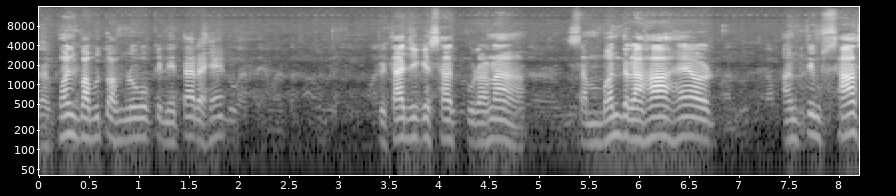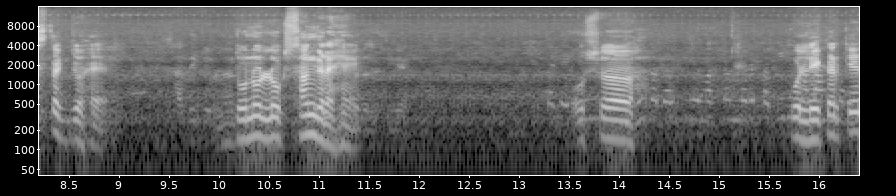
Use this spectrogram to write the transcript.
रघुवंश बाबू तो हम लोगों के नेता रहे। पिताजी के साथ पुराना संबंध रहा है और अंतिम सांस तक जो है दोनों लोग संग रहे। उस को लेकर के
